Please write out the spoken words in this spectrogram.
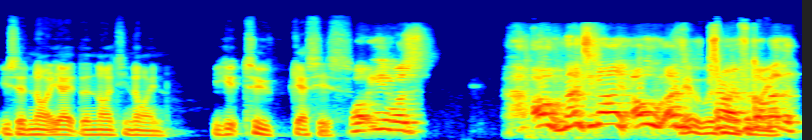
You said 98, then 99. You get two guesses. What year was? Oh, 99. Oh, I, Yeah, sorry, I forgot about the.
